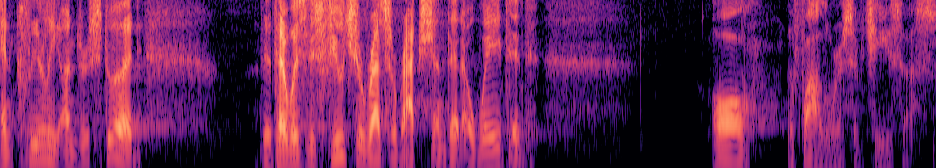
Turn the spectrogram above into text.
and clearly understood that there was this future resurrection that awaited all the followers of Jesus.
